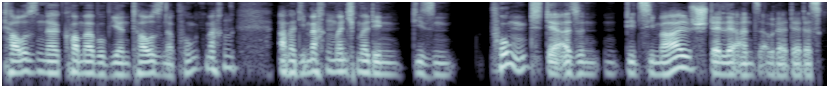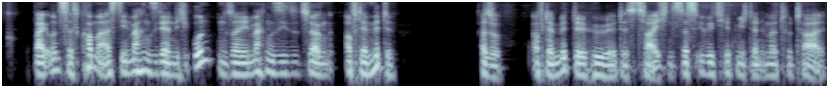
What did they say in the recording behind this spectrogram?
Tausender Komma, wo wir ein Tausender Punkt machen, aber die machen manchmal den, diesen Punkt, der also eine Dezimalstelle an, oder der das bei uns das Komma ist, den machen sie dann nicht unten, sondern den machen sie sozusagen auf der Mitte. Also auf der Mittehöhe des Zeichens. Das irritiert mich dann immer total.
